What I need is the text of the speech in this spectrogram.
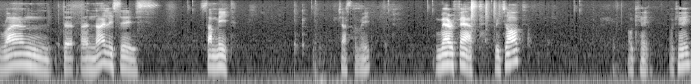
Run the analysis. Submit. Just wait very fast. Result. Okay okay.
